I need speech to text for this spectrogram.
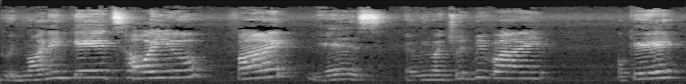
Good morning kids. How are you? Fine? Yes. Everyone should be fine. Okay.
